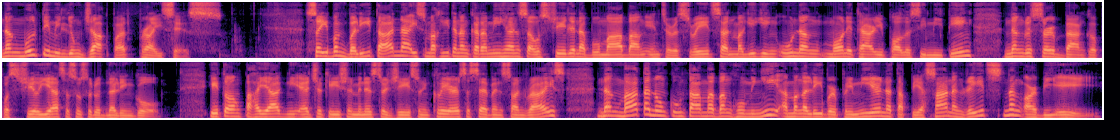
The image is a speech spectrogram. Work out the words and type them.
ng multimilyong jackpot prizes. Sa ibang balita, nais makita ng karamihan sa Australia na bumaba ang interest rates sa magiging unang monetary policy meeting ng Reserve Bank of Australia sa susunod na linggo. Ito ang pahayag ni Education Minister Jason Clare sa Seven Sunrise nang matanong kung tama bang humingi ang mga Labour Premier na tapyasan ang rates ng RBA.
